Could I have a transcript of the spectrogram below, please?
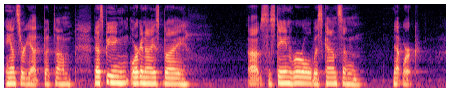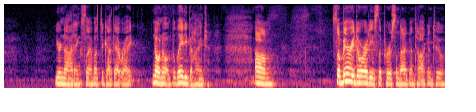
answer yet, but um, that's being organized by uh, Sustain Rural Wisconsin Network. You're nodding, so I must have got that right. No, no, the lady behind you. Um, so Mary Doherty is the person I've been talking to.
